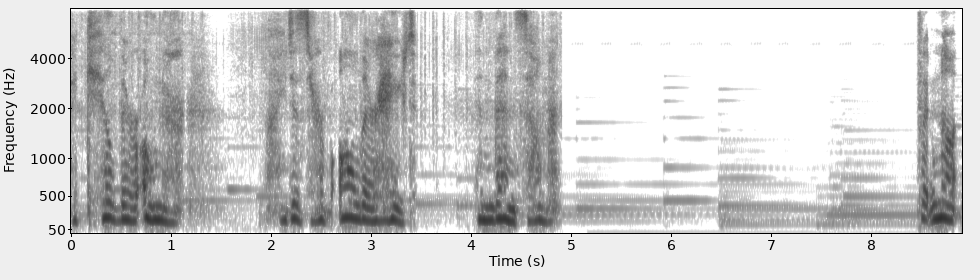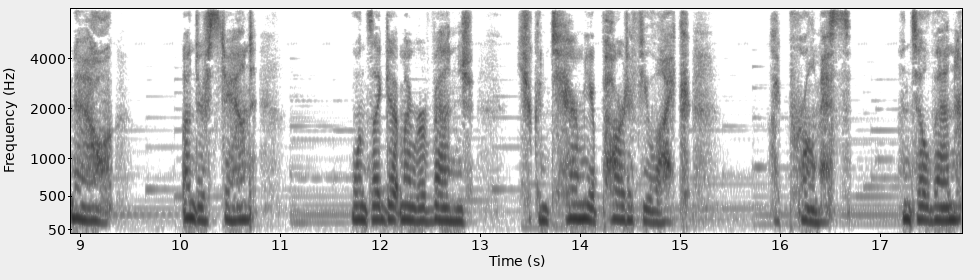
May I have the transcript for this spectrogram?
I killed their owner. I deserve all their hate. And then some. But not now. Understand? Once I get my revenge, you can tear me apart if you like. I promise. Until then,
